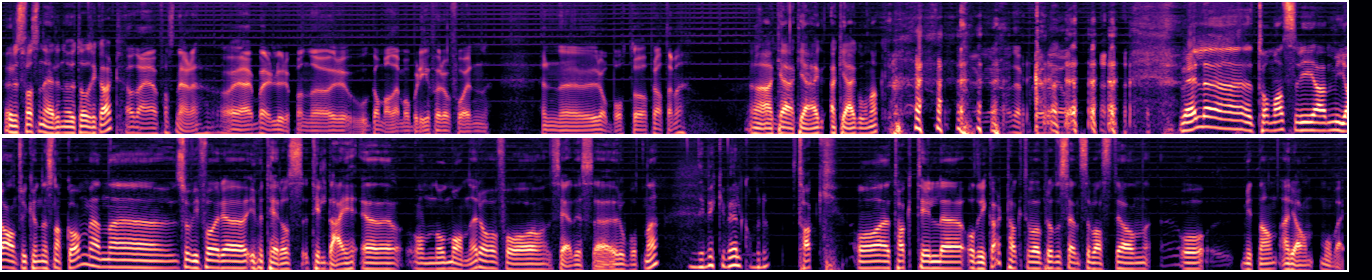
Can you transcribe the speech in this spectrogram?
Høres fascinerende ut, Odd Rikard. Ja, det er fascinerende. Og jeg bare lurer på når, hvor gammel jeg må bli for å få en, en uh, robot å prate med. Er ikke, er, ikke jeg, er ikke jeg god nok? Vel, eh, Thomas, vi har mye annet vi kunne snakke om, men, eh, så vi får eh, invitere oss til deg om noen måneder og få se disse robotene. De er mye velkomne. Takk. Og takk til Odd-Rikard. Takk til vår produsent Sebastian. Og mitt navn er Jan Moberg.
